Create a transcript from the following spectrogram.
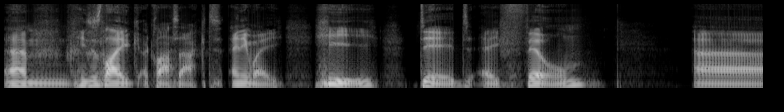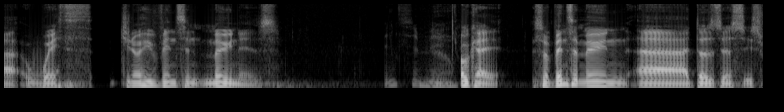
Um he's just like a class act. Anyway he did a film uh with do you know who vincent moon is Vincent Moon. Okay, so Vincent Moon uh, does this. He's,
